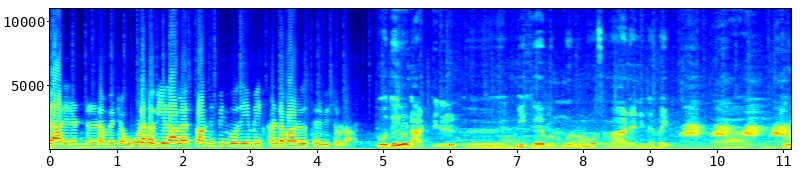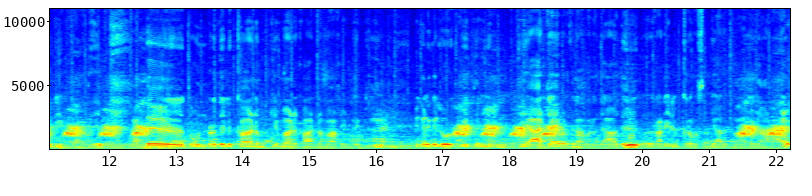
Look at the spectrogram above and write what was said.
ஜாலில் இன்று இடம்பெற்ற ஊடகவியலாளர் சந்திப்பின் போதே மேற்கண்டவாறு தெரிவித்துள்ளார். பொது நாட்டில் மிகவும் ஒரு மோசமான நிலைமை தோன்றியிருக்கிறது. அந்த தோன்றுதலுக்கான முக்கியமான காரணமாக இன்றைக்கு எங்களுக்கு எல்லோருக்குமே தெரியும் ஜேஆர் ஜெயவர்தனாவன் அதாவது ரணில் விக்ரமசிங்காவின் மாமனார்கள்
